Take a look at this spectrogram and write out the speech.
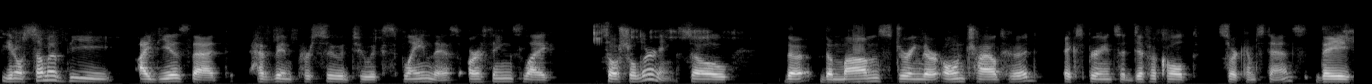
you know some of the ideas that have been pursued to explain this are things like social learning. So the the moms during their own childhood experience a difficult circumstance. They,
